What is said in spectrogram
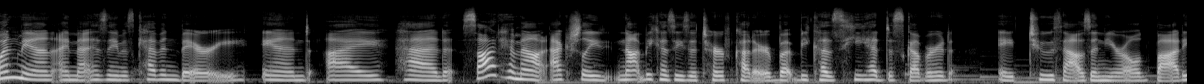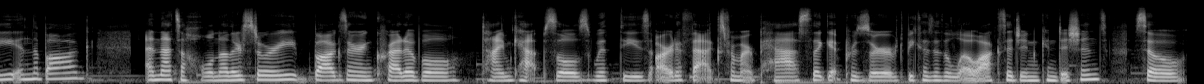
one man I met, his name is Kevin Barry, and I had sought him out actually not because he's a turf cutter, but because he had discovered a 2,000 year old body in the bog. And that's a whole nother story. Bogs are incredible time capsules with these artifacts from our past that get preserved because of the low oxygen conditions. So,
